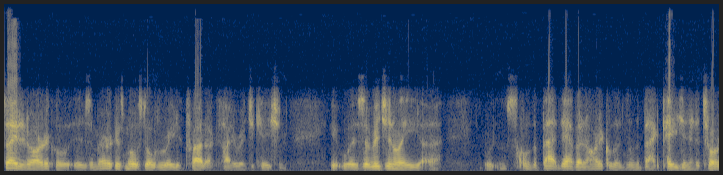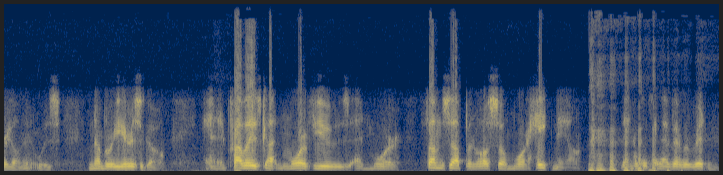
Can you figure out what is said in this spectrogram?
cited article is America's most overrated product, higher education. It was originally uh, it was called the back. They have an article on the back page, an editorial, and it was a number of years ago, and it probably has gotten more views and more thumbs up, but also more hate mail than anything I've ever written.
